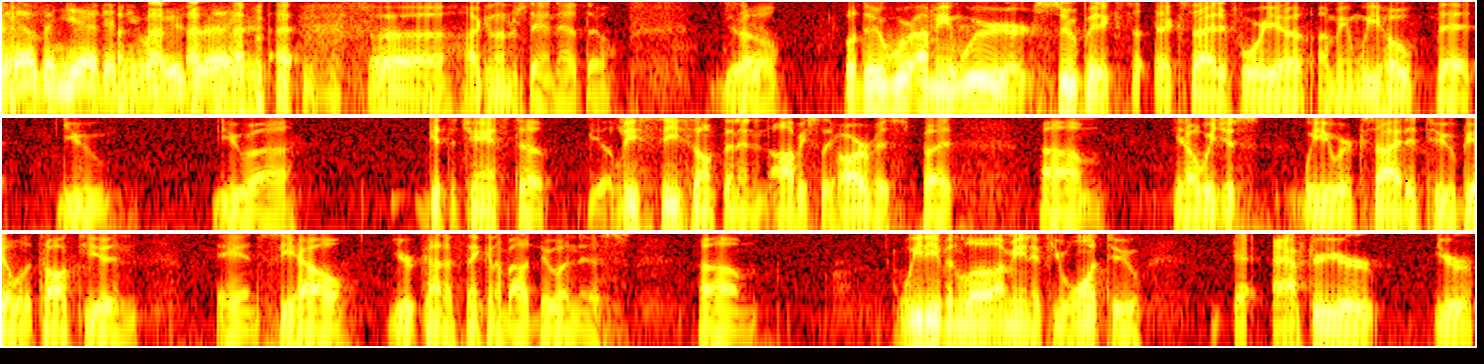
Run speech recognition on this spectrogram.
it hasn't yet, anyways. Right. Uh, I can understand that though. So, well, dude, we're I mean we're super ex- excited for you. I mean, we hope that you you uh, get the chance to you know, at least see something and obviously harvest. But um, you know, we just we were excited to be able to talk to you and and see how you're kind of thinking about doing this. Um, we'd even love. I mean, if you want to, after your your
